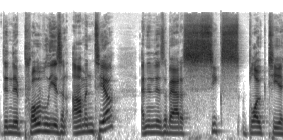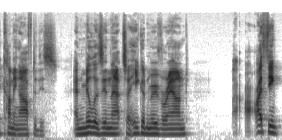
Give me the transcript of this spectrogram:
then there probably is an Amen tier, and then there's about a six bloke tier coming after this. And Miller's in that, so he could move around. I think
